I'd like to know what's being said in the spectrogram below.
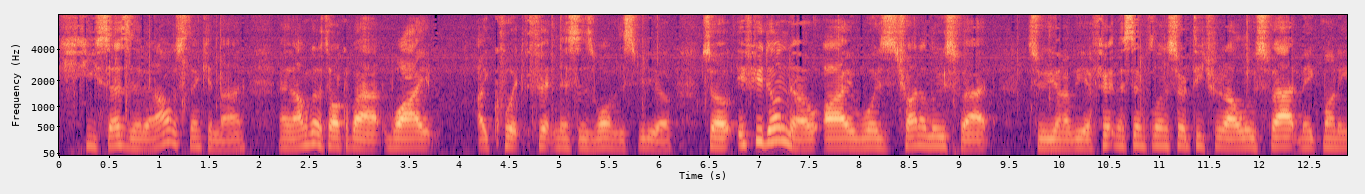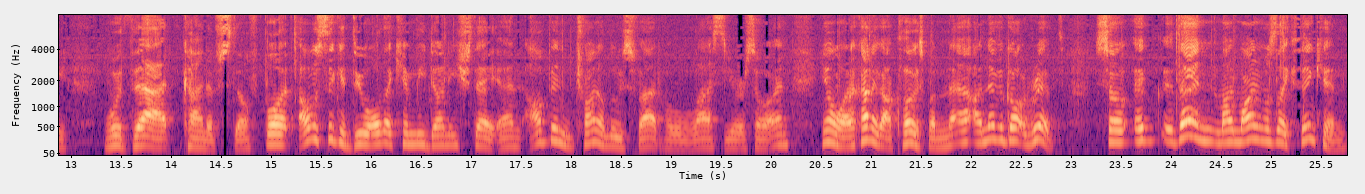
he says it, and I was thinking, man, and I'm gonna talk about why I quit fitness as well in this video. So if you don't know, I was trying to lose fat to you know be a fitness influencer, teach people how to lose fat, make money with that kind of stuff. But I was thinking, do all that can be done each day, and I've been trying to lose fat for the last year or so, and you know what, I kind of got close, but I never got ripped. So it, then my mind was like thinking,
